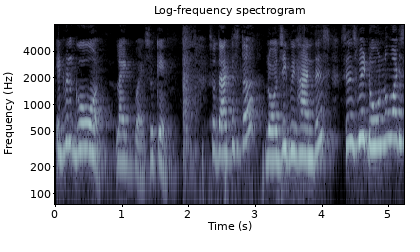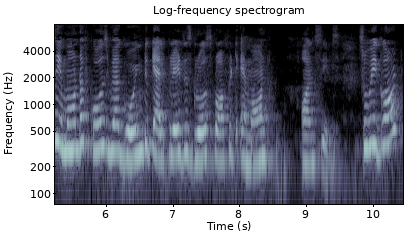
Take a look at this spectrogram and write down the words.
It will go on likewise. Okay. So that is the logic behind this. Since we don't know what is the amount of cost, we are going to calculate this gross profit amount on sales. So we got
